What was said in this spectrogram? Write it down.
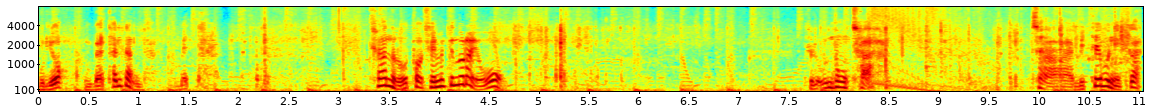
무려 메탈이랍니다. 메탈. 티라노로 더 재밌게 놀아요. 그 운송차 자 밑에 보니까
